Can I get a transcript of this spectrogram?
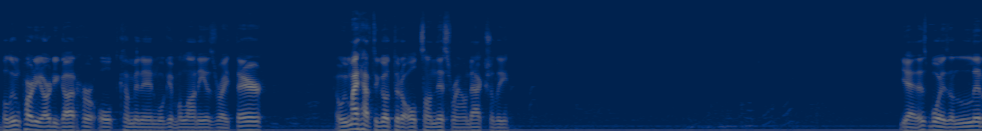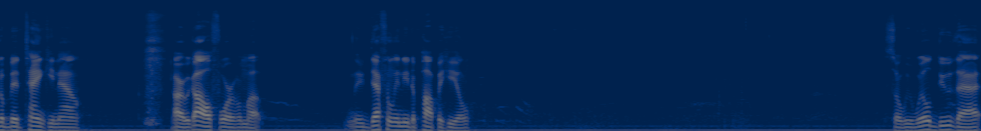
Balloon Party already got her ult coming in. We'll get Melania's right there. We might have to go through the ults on this round, actually. Yeah, this boy is a little bit tanky now. All right, we got all four of them up. We definitely need to pop a heal. So we will do that.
